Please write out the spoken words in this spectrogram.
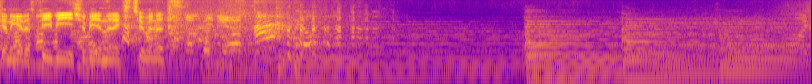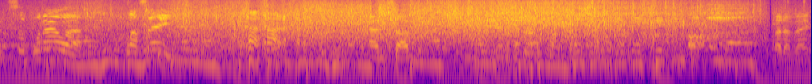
gonna get his PB. He should be in the next two minutes. Ah, oh, I got sub one hour plus eight. and some. What up, mate?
